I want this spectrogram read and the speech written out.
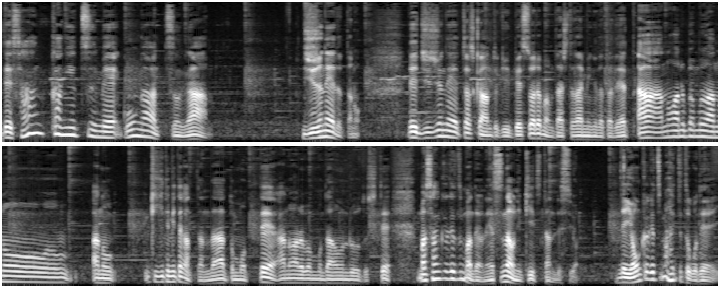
で3ヶ月目5月が10年だったの。で10年確かあの時ベストアルバム出したタイミングだったであああのアルバムあのー、あの聞いてみたかったんだと思ってあのアルバムをダウンロードしてまあ3ヶ月まではね素直に聞いてたんですよ。で、4ヶ月も入ったとこで、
